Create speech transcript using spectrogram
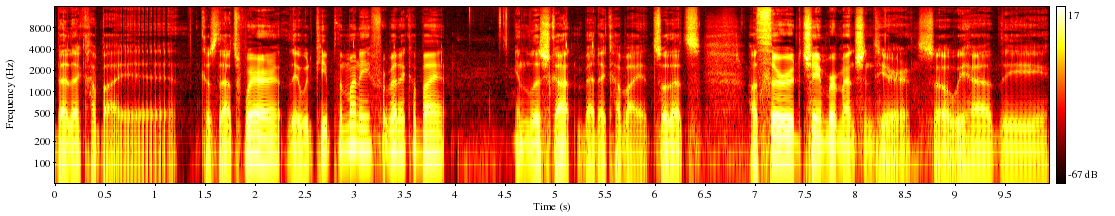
bedek habayit, because that's where they would keep the money for bedek habayit in lishkat bedek habayit. So that's a third chamber mentioned here. So we had the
